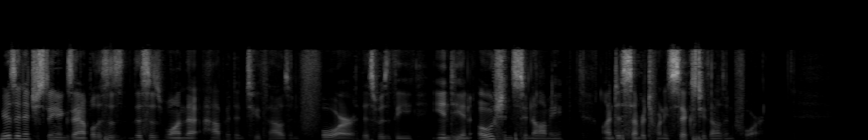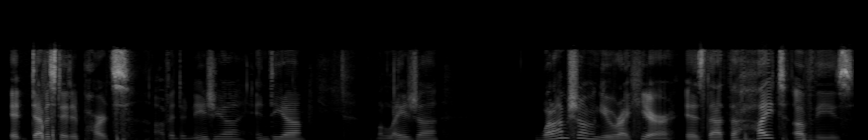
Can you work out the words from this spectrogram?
Here's an interesting example. This is this is one that happened in 2004. This was the Indian Ocean tsunami on December 26, 2004. It devastated parts of Indonesia, India, Malaysia. What I'm showing you right here is that the height of these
